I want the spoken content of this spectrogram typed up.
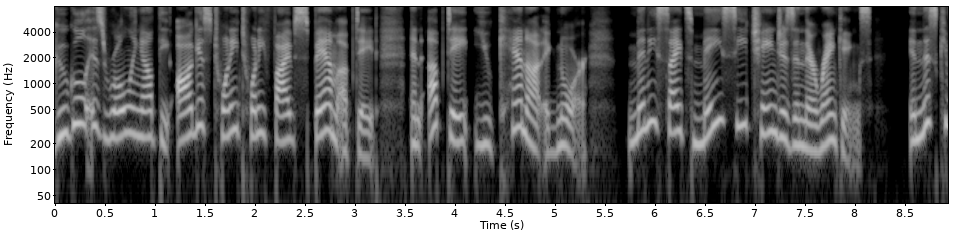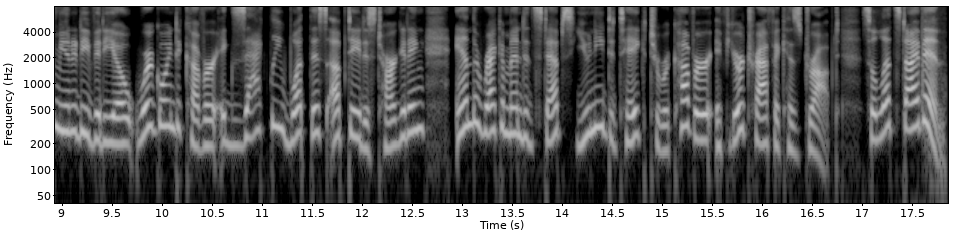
Google is rolling out the August 2025 spam update, an update you cannot ignore. Many sites may see changes in their rankings. In this community video, we're going to cover exactly what this update is targeting and the recommended steps you need to take to recover if your traffic has dropped. So let's dive in.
